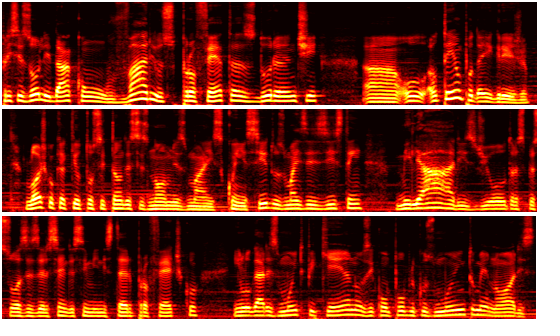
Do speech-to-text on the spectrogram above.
precisou lidar com vários profetas durante uh, o, o, tempo da igreja. Lógico que aqui eu estou citando esses nomes mais conhecidos, mas existem milhares de outras pessoas exercendo esse ministério profético em lugares muito pequenos e com públicos muito menores.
